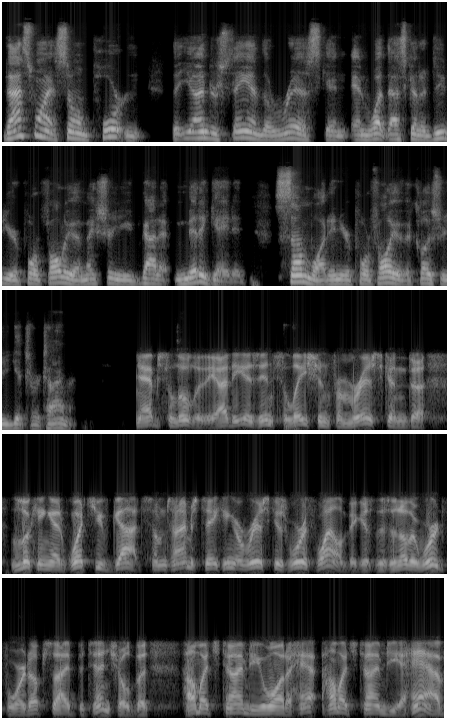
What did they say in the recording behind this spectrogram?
that's why it's so important that you understand the risk and, and what that's going to do to your portfolio and make sure you've got it mitigated somewhat in your portfolio the closer you get to retirement. Absolutely. The idea is insulation from risk and uh, looking at what you've got. Sometimes taking a risk is worthwhile because there's another word for it, upside potential. But how much time do you want to have? How much time do you have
